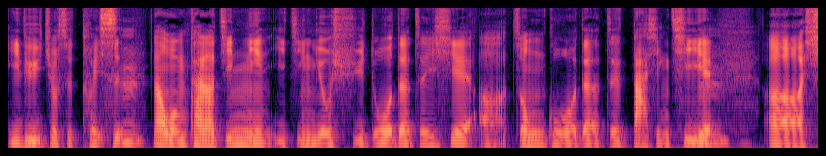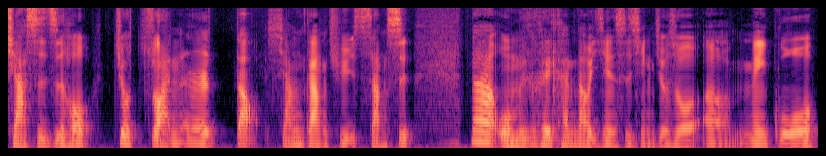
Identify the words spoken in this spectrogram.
一律就是退市。嗯，那我们看到今年已经有许多的这一些呃中国的这大型企业，嗯、呃下市之后就转而到香港去上市。那我们就可以看到一件事情，就是说呃美国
